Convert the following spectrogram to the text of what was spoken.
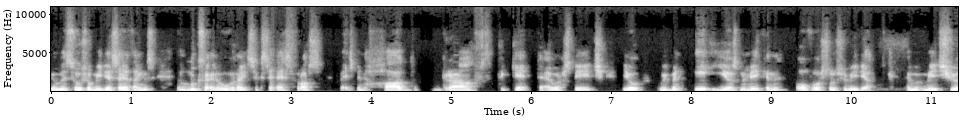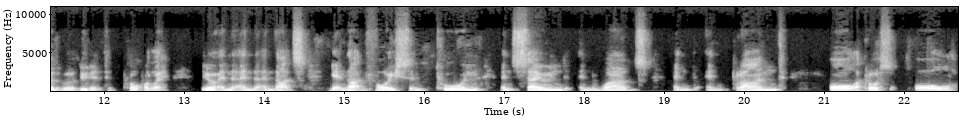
You know, the social media side of things, it looks like an overnight success for us but it's been hard graft to get to our stage. You know, we've been eight years in the making of our social media, and we've made sure that we're doing it properly. You know, and and and that's getting that voice and tone and sound and words and and brand all across all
